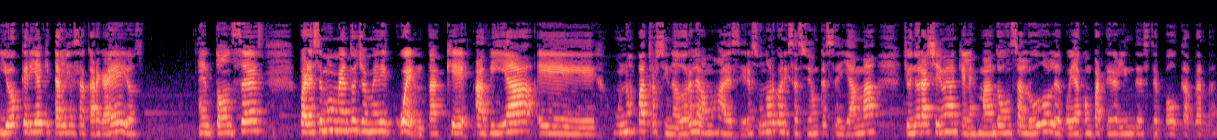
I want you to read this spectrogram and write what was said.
yo quería quitarles esa carga a ellos. Entonces, para ese momento yo me di cuenta que había eh, unos patrocinadores, le vamos a decir, es una organización que se llama Junior Achievement, a quien les mando un saludo, les voy a compartir el link de este podcast, ¿verdad?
